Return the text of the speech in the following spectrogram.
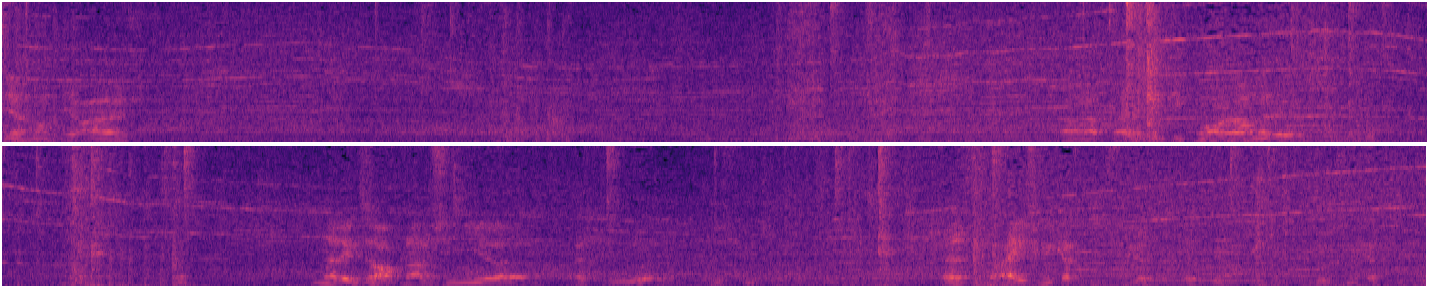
Bien dans le virage. Voilà, typiquement là on a le. On a l'exemple, hein, j'ai mis euh, 4 coups euh, dessus. Là c'est pareil, je mets 4 coups dessus, là ça se passe bien. L'autre je mets 4 coups dessus,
